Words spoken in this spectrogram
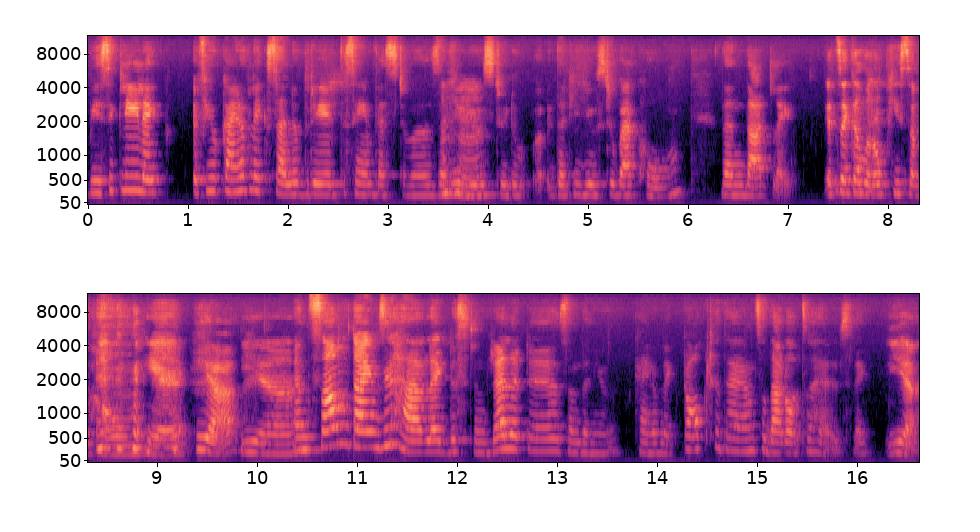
basically, like if you kind of like celebrate the same festivals that Mhm. you used to do, that you used to back home, then that like it's like a little piece of home here yeah. yeah And sometimes you have like distant relatives, and then you kind of like talk to them, so that also helps. Like yeah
